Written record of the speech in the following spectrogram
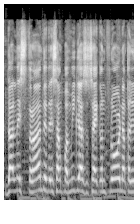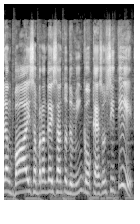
dahil na-stranded ang isang pamilya sa second floor ng kanilang bahay sa Barangay Santo Domingo, Quezon City.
